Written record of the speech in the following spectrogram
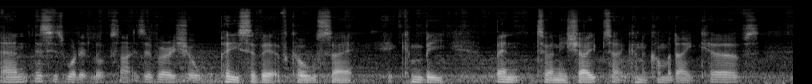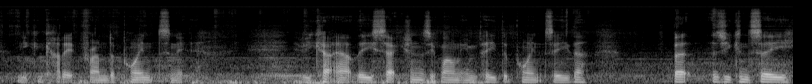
and this is what it looks like. It's a very short piece of it of course so it, it can be bent to any shape so it can accommodate curves and you can cut it for under points and it if you cut out these sections it won't impede the points either. But as you can see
